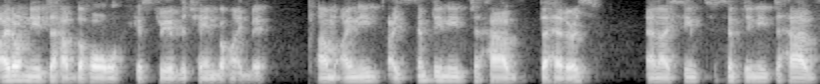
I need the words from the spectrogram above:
I don't need to have the whole history of the chain behind me. Um, I need, I simply need to have the headers, and I seem to simply need to have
